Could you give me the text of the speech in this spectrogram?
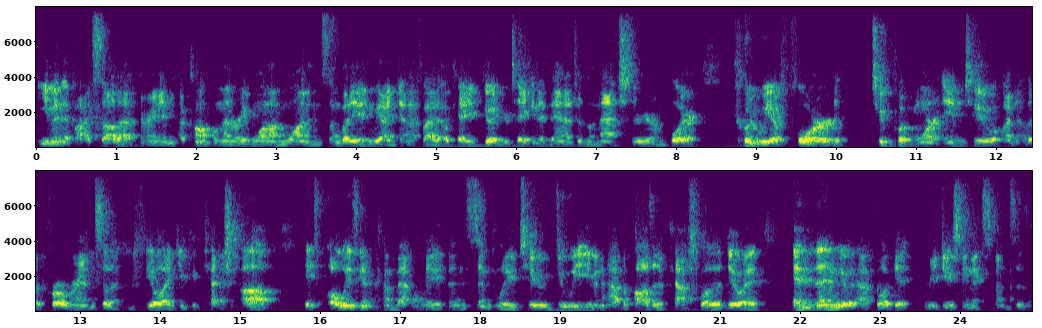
even if I saw that during a complimentary one-on-one and somebody and we identified, okay, good, you're taking advantage of the match through your employer. Could we afford to put more into another program so that you feel like you could catch up? It's always going to come back, Nathan, simply to do we even have the positive cash flow to do it? And then we would have to look at reducing expenses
